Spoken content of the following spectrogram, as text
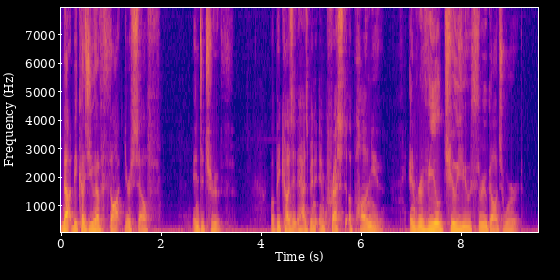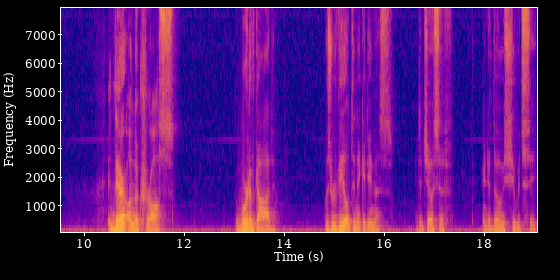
not because you have thought yourself into truth, but because it has been impressed upon you and revealed to you through God's Word. And there on the cross, the Word of God was revealed to Nicodemus and to Joseph and to those who would see.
